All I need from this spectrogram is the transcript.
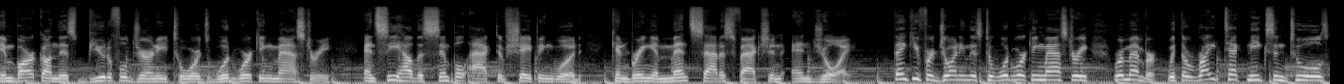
Embark on this beautiful journey towards woodworking mastery and see how the simple act of shaping wood can bring immense satisfaction and joy. Thank you for joining this to Woodworking Mastery. Remember, with the right techniques and tools,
